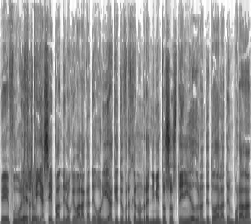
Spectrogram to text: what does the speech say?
Eh, futbolistas Eso. que ya sepan de lo que va la categoría, que te ofrezcan un rendimiento sostenido durante toda la temporada.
